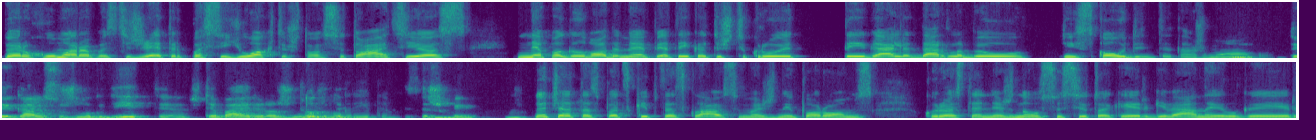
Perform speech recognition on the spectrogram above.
per humorą pasižiūrėti ir pasijuokti iš tos situacijos, nepagalvodami apie tai, kad iš tikrųjų tai gali dar labiau įskaudinti tą žmogų. Tai gali sužlugdyti. Šitie bairiai yra žlugdyti. Visiškai. Mm. Nu, čia tas pats kaip tas klausimas, žinai, poroms, kurios ten, nežinau, susitokia ir gyvena ilgai ir,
